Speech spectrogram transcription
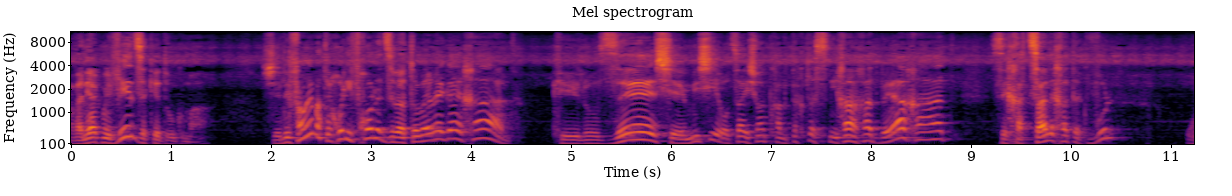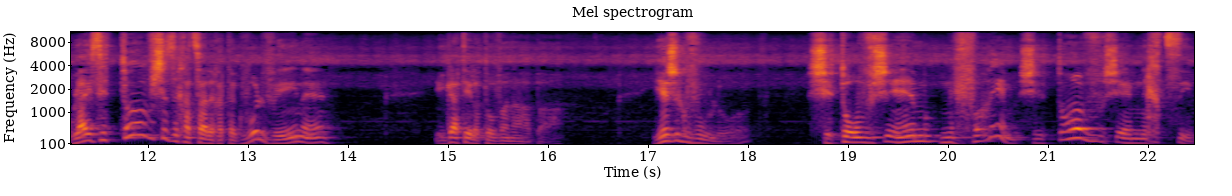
אבל אני רק מביא את זה כדוגמה, שלפעמים אתה יכול לבחון את זה ואתה אומר, רגע אחד, כאילו זה שמישהי רוצה לישון אותך מתחת לשמיכה אחת ביחד, זה חצה לך את הגבול? אולי זה טוב שזה חצה לך את הגבול, והנה, הגעתי לתובנה הבאה. יש גבולות שטוב שהם מופרים, שטוב שהם נחצים.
